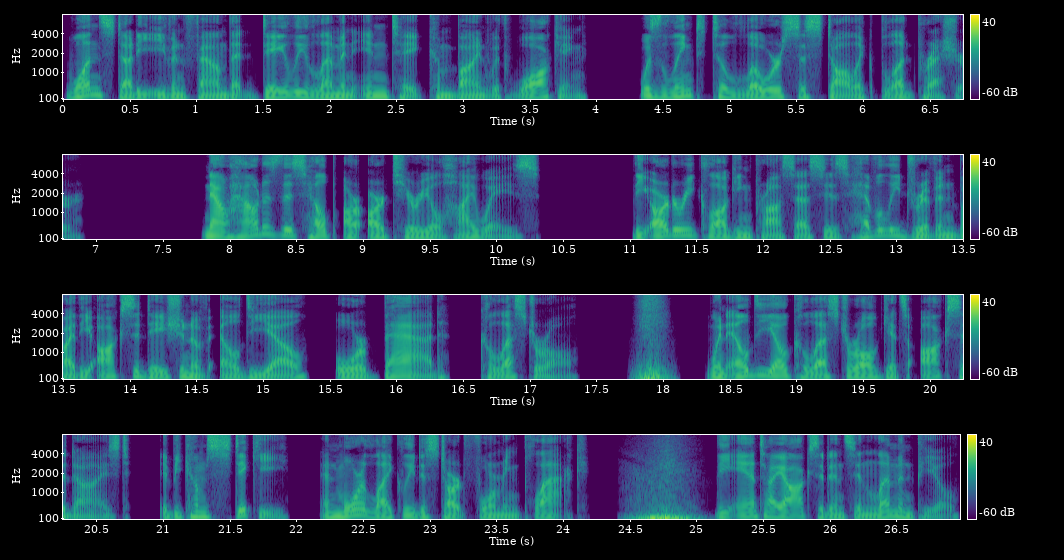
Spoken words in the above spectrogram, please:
One study even found that daily lemon intake combined with walking was linked to lower systolic blood pressure. Now, how does this help our arterial highways? The artery clogging process is heavily driven by the oxidation of LDL, or bad, cholesterol. When LDL cholesterol gets oxidized, it becomes sticky and more likely to start forming plaque. The antioxidants in lemon peel,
